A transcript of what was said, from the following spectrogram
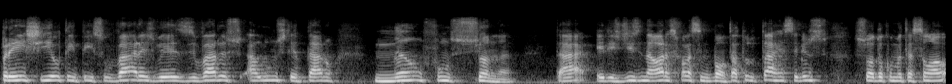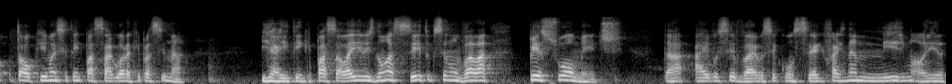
preenche. Eu tentei isso várias vezes vários alunos tentaram, não funciona. Tá? Eles dizem na hora, você fala assim, bom, tá tudo tá recebendo sua documentação, tá ok, mas você tem que passar agora aqui para assinar. E aí tem que passar lá e eles não aceitam que você não vá lá pessoalmente, tá? Aí você vai, você consegue, faz na mesma hora,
